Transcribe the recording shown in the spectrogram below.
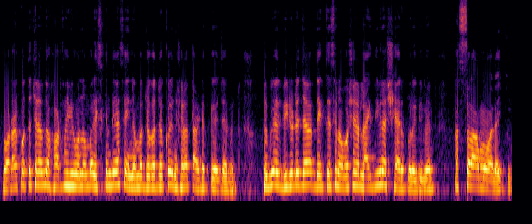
তো অর্ডার করতে চাইলে আমাদের হোয়াটসঅ্যাপ ইমো নাম্বার স্ক্রিন দিয়ে আছে, এই নাম্বার যোগাযোগ করে ইনশাল্লাহ তারটি পেয়ে যাবেন। তো বিয়াস ভিডিওটা যারা দেখতেছেন অবশ্যই লাইক দিবেন আর শেয়ার করে দিবেন। আসসালামু আলাইকুম।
